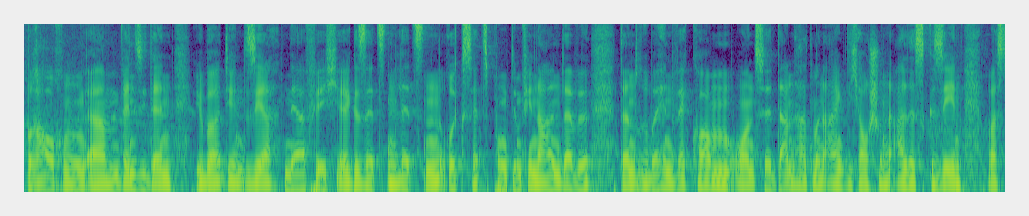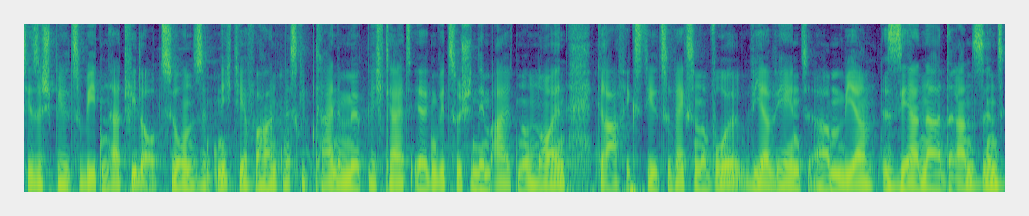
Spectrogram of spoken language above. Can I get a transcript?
brauchen, ähm, wenn sie denn über den sehr nervig äh, gesetzten letzten Rücksetzpunkt im finalen Level dann drüber hinwegkommen und äh, dann hat man eigentlich auch schon alles gesehen, was dieses Spiel zu bieten hat. Viele Optionen sind nicht hier vorhanden. Es gibt keine Möglichkeit, irgendwie zwischen dem alten und neuen Grafikstil zu wechseln, obwohl, wie erwähnt, ähm, wir sehr nah dran sind,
